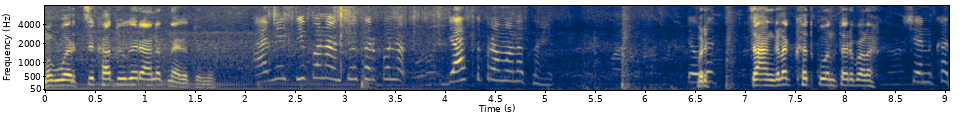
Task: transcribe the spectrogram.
मग वरचं खात वगैरे आणत नाही का तुम्ही? आम्ही ती पण आणतो खरं पण जास्त प्रमाणात नाही. बरं चांगला खत कोणतं रे बाळा? शेणखत.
